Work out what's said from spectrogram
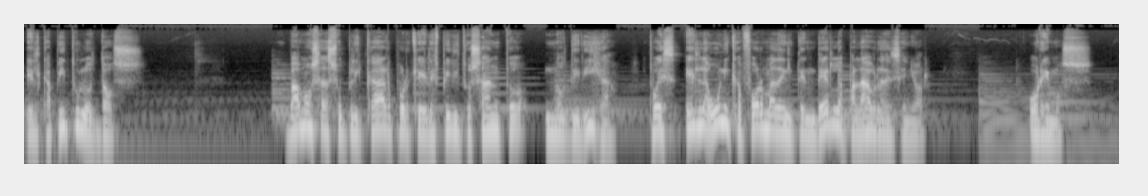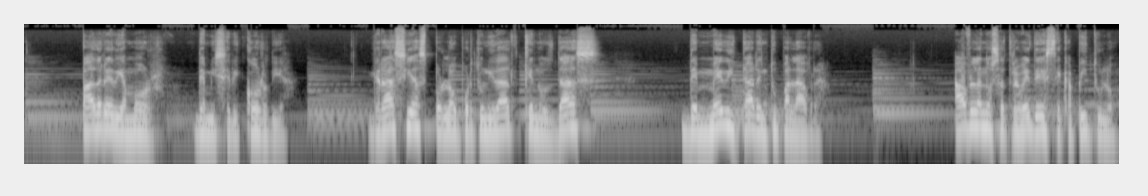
el capítulo 2. Vamos a suplicar porque el Espíritu Santo nos dirija, pues es la única forma de entender la palabra del Señor. Oremos. Padre de amor, de misericordia, gracias por la oportunidad que nos das de meditar en tu palabra háblanos a través de este capítulo,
